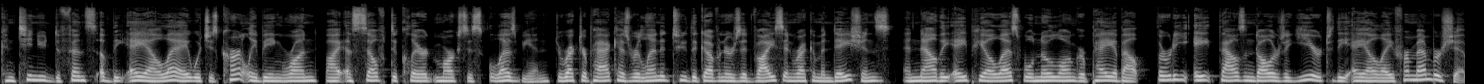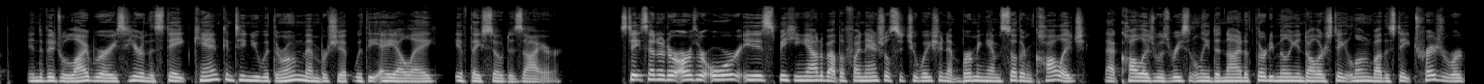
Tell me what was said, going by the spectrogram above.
continued defense of the ALA, which is currently being run by a self declared Marxist lesbian. Director Pack has relented to the governor's advice and recommendations, and now the APLS will no longer pay about $38,000 a year to the ALA for membership. Individual libraries here in the state can continue with their own membership with the ALA if they so desire. State Senator Arthur Orr is speaking out about the financial situation at Birmingham Southern College. That college was recently denied a $30 million state loan by the state treasurer,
